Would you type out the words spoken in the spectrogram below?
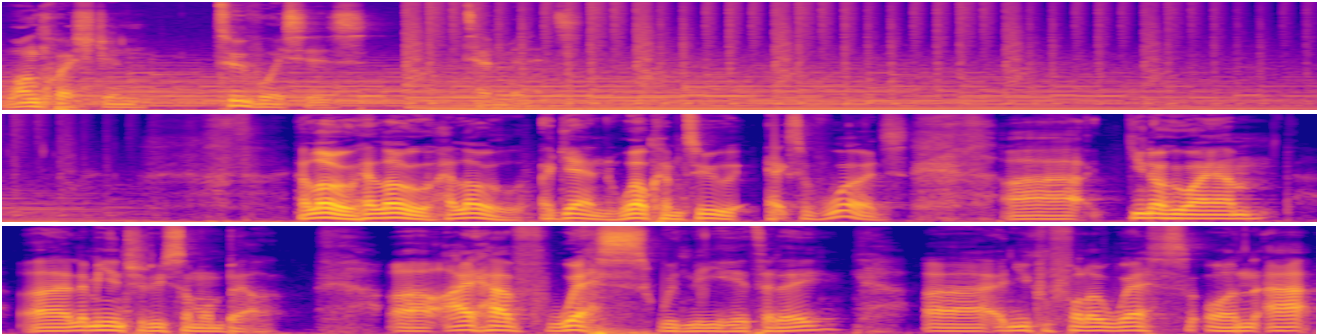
One question, two voices, 10 minutes. Hello, hello, hello. Again, welcome to X of Words. Uh, you know who I am. Uh, let me introduce someone better. Uh, I have Wes with me here today, uh, and you can follow Wes on at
